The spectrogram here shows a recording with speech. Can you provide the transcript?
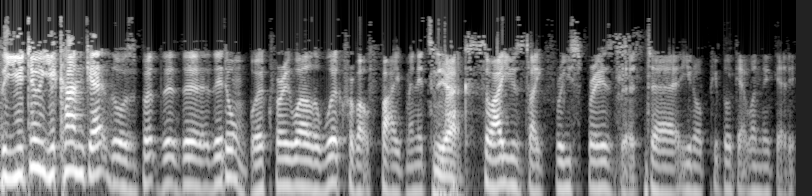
you do. You can get those, but the, the, they don't work very well. They work for about five minutes Yeah. max. So I use like free sprays that uh, you know people get when they get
